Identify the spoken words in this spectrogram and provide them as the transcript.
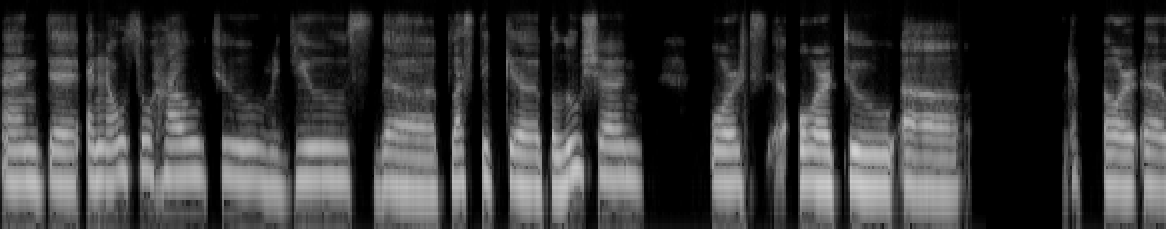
and and also how to reduce the plastic pollution or or to or uh,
